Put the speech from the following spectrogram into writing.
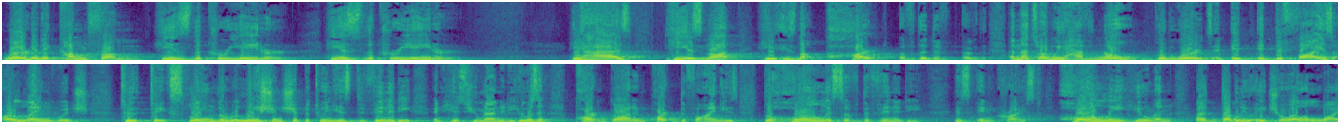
Where did it come from? He is the creator. He is the creator. He has, he is not, he, he's not part of the, of the, and that's why we have no good words. It, it, it defies our language to, to explain the relationship between his divinity and his humanity. He wasn't part God and part divine. He's the wholeness of divinity is in Christ. Wholly human, uh, W H O L L Y,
